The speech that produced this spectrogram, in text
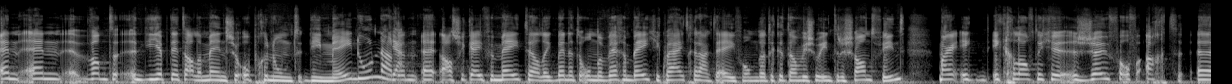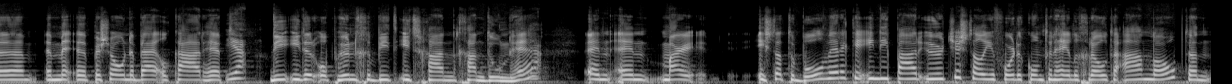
En, en, want eh, je hebt net alle mensen opgenoemd die meedoen. Nou, Ja. dan, eh, als ik even meetel, ik ben het onderweg een beetje kwijtgeraakt even... omdat ik het dan weer zo interessant vind. Maar ik, ik geloof dat je zeven of acht eh, personen bij elkaar hebt... Ja. die ieder op hun gebied iets gaan, gaan doen, hè? En, en, maar is dat te bolwerken in die paar uurtjes? Stel je voor, er komt een hele grote aanloop. Dan,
